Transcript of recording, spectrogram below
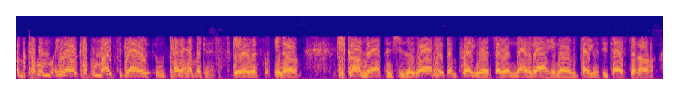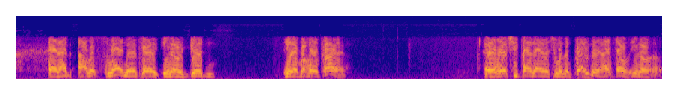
a couple, you know, a couple months ago, we kind of had like a scare with, you know, she called me up and she's like, oh, I think I'm pregnant. So I went down and got, you know, the pregnancy test and all. And I, I was sweating it for, you know, good, you know, the whole time. And once she found out that she wasn't pregnant, I felt, you know,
